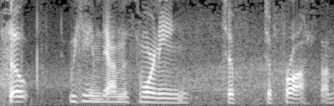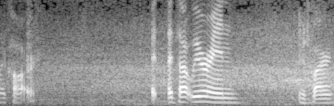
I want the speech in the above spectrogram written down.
So we came down this morning to to frost on the car. I, I thought we were in. There's Byron.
